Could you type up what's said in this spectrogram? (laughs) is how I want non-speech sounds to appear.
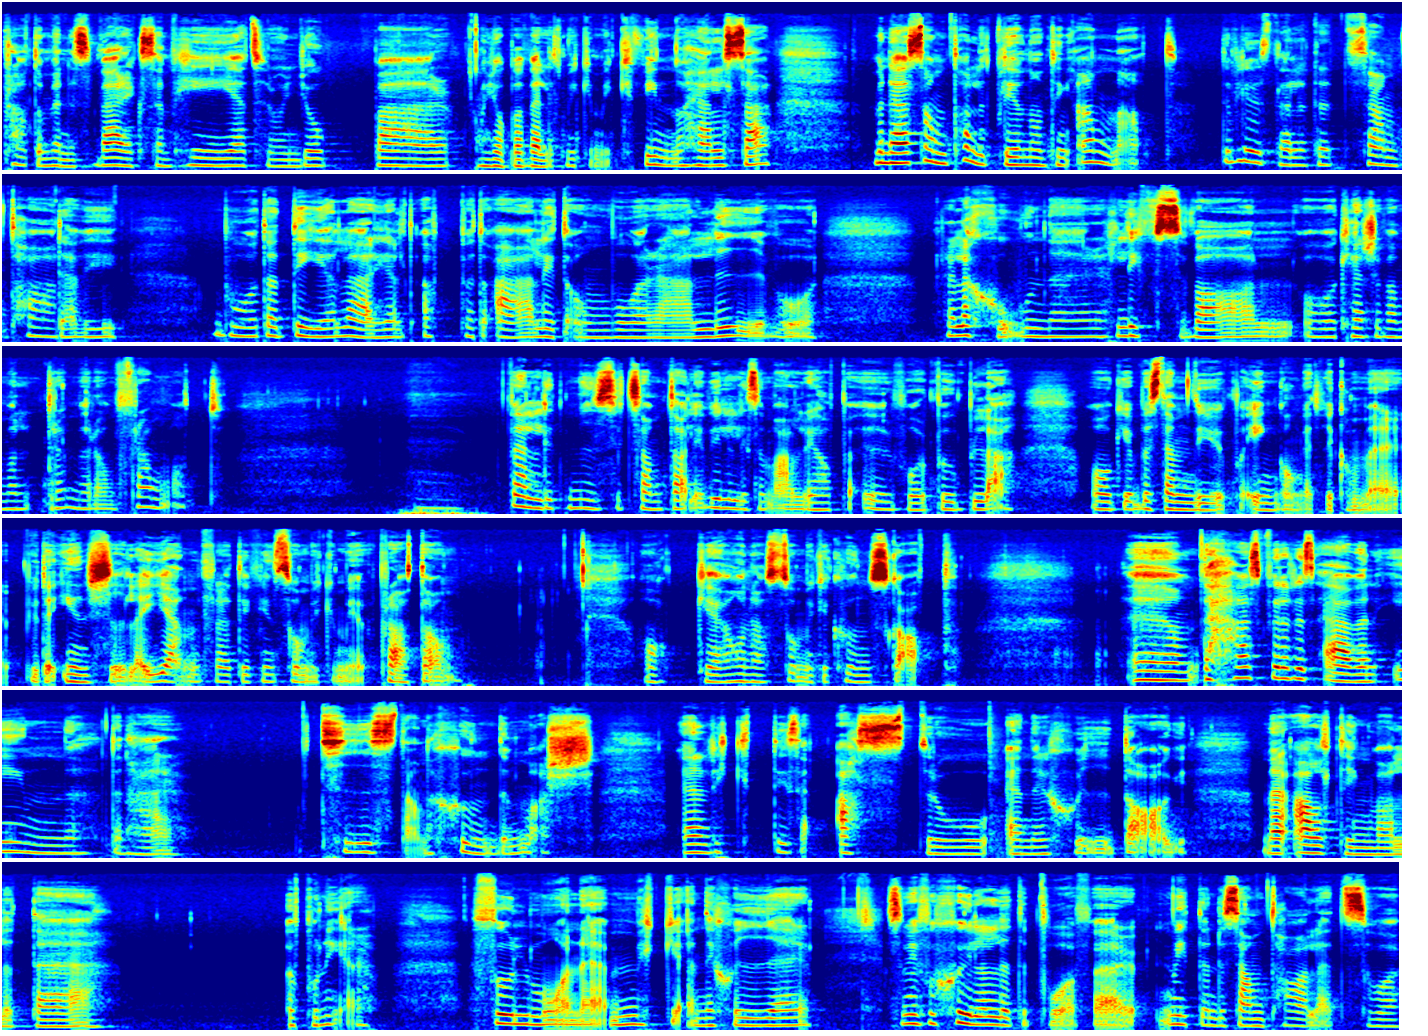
prata om hennes verksamhet, hur hon jobbar. Hon jobbar väldigt mycket med kvinnohälsa. Men det här samtalet blev någonting annat. Det blev istället ett samtal där vi båda delar helt öppet och ärligt om våra liv och relationer, livsval och kanske vad man drömmer om framåt. Mm, väldigt mysigt samtal. Jag ville liksom aldrig hoppa ur vår bubbla. Och jag bestämde ju på en gång att vi kommer bjuda in Kila igen för att det finns så mycket mer att prata om. Och eh, hon har så mycket kunskap. Ehm, det här spelades även in den här tisdagen, 7 mars. En riktig astroenergidag. När allting var lite upp och ner. Fullmåne, mycket energier. Som jag får skylla lite på för mitt under samtalet så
